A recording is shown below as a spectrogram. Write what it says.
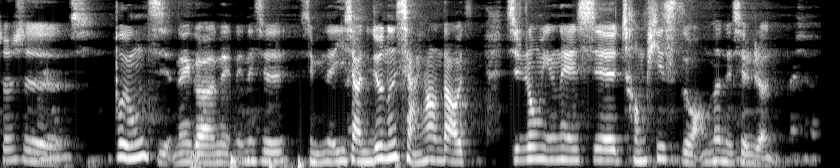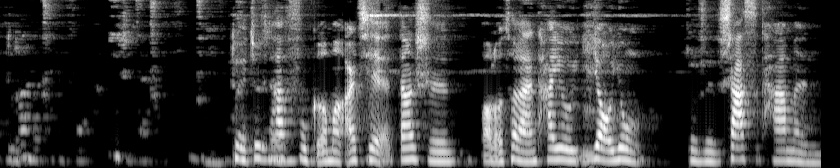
就是不拥挤那个那那那些景明的意象，你就能想象到集中营那些成批死亡的那些人。不断的重复，一直在重复。对，就是他赋格嘛，而且当时保罗·策兰他又要用。就是杀死他们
